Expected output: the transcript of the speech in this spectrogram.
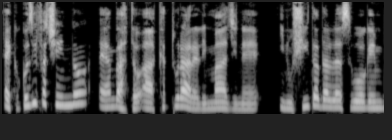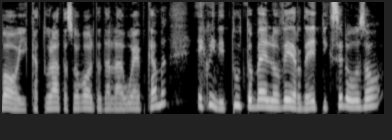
Ecco, così facendo è andato a catturare l'immagine in uscita dal suo Game Boy, catturata a sua volta dalla webcam, e quindi tutto bello verde e pixeloso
